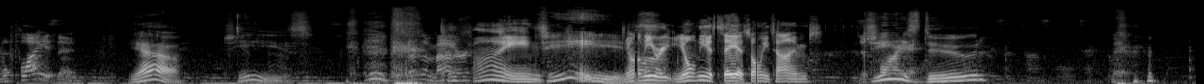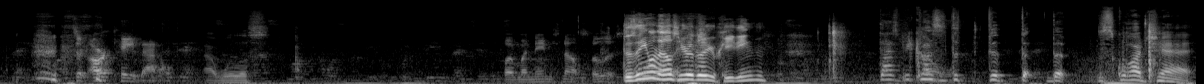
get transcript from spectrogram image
We'll fly it then. Yeah. Jeez. Doesn't matter. Fine. Jeez. You don't need. You don't need to say it so many times. Just Jeez, dude. It's an arcade battle. Uh, Willis. But my name's not Willis. Does anyone else hear the repeating? That's because the the, the the the squad chat.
